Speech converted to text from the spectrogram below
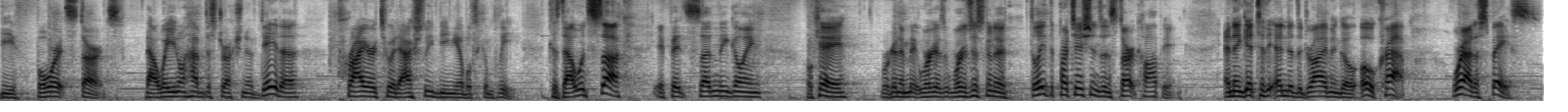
before it starts. That way you don't have destruction of data prior to it actually being able to complete. Because that would suck if it's suddenly going, okay, we're gonna make, we're, we're just gonna delete the partitions and start copying. And then get to the end of the drive and go, oh crap, we're out of space.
